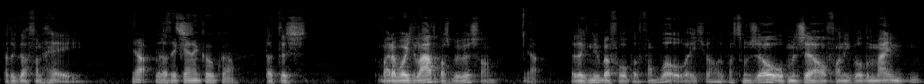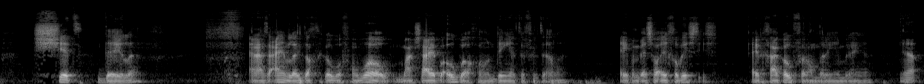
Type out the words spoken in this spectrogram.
Dat ik dacht van, hé, hey, Ja, dat, Dat herken ik ook wel. Dat is, maar daar word je later pas bewust van. Ja. Dat ik nu bijvoorbeeld van, wow, weet je wel, ik was toen zo op mezelf, van ik wilde mijn shit delen. En uiteindelijk dacht ik ook wel van, wow, maar zij hebben ook wel gewoon dingen te vertellen. Ik ben best wel egoïstisch. Hey, daar ga ik ook verandering in brengen. Ja.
